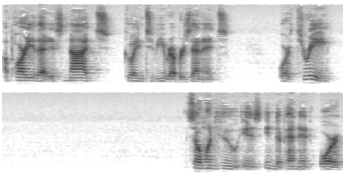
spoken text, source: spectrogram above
a party that is not going to be represented, or three, someone who is independent or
